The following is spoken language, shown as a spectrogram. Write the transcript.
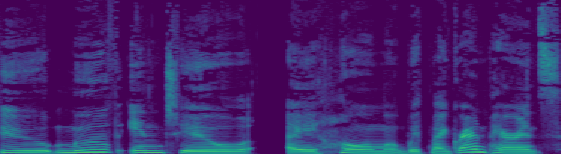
to move into a home with my grandparents,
